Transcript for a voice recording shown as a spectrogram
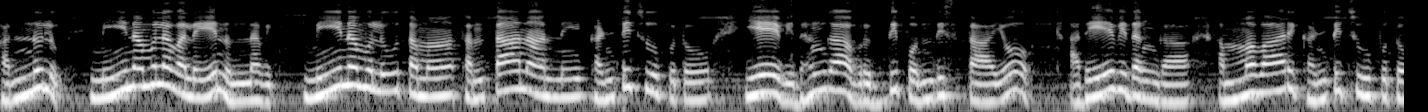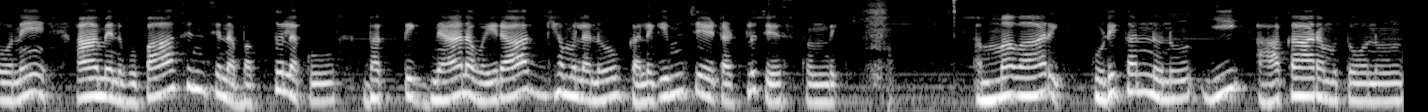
కన్నులు మీనముల వలె నున్నవి. మీనములు తమ సంతానాన్ని కంటి చూపుతో ఏ విధంగా వృద్ధి పొందిస్తాయో అదేవిధంగా అమ్మవారి కంటి చూపుతోనే ఆమెను ఉపాసించిన భక్తులకు భక్తి జ్ఞాన వైరాగ్యములను కలిగించేటట్లు చేస్తుంది. అమ్మవారి కుడి కన్నును ఈ ఆకారముతోనూ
